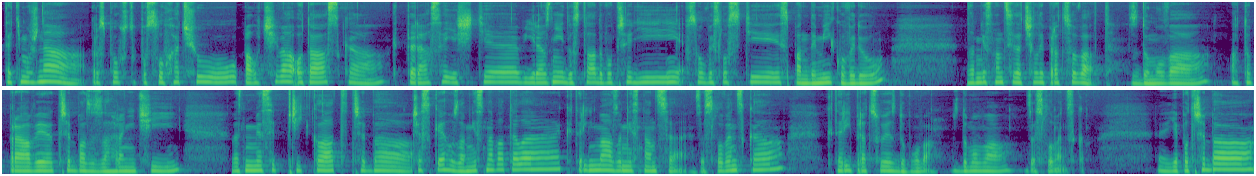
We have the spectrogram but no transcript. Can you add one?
Teď možná pro spoustu posluchačů palčivá otázka, která se ještě výrazněji dostala do popředí v souvislosti s pandemí covidu. Zaměstnanci začali pracovat z domova, a to právě třeba ze zahraničí. Vezměme si příklad třeba českého zaměstnavatele, který má zaměstnance ze Slovenska, který pracuje z domova, z domova ze Slovenska. Je potřeba,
